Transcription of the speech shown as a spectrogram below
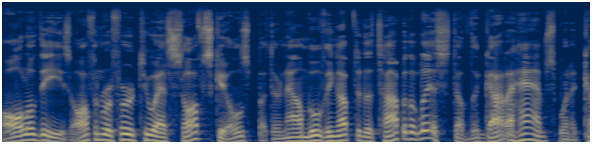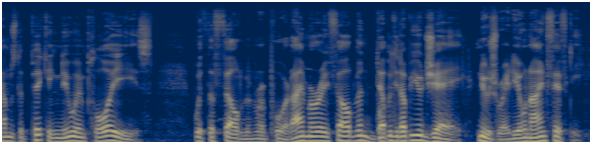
All of these, often referred to as soft skills, but they're now moving up to the top of the list of the gotta haves when it comes to picking new employees. With the Feldman Report, I'm Murray Feldman, WWJ, News Radio 950.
